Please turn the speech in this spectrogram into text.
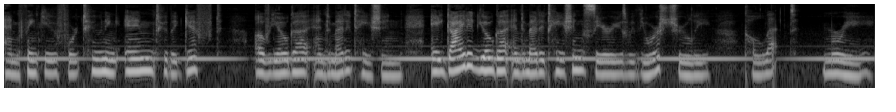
And thank you for tuning in to the gift of yoga and meditation, a guided yoga and meditation series with yours truly, Colette Marie.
